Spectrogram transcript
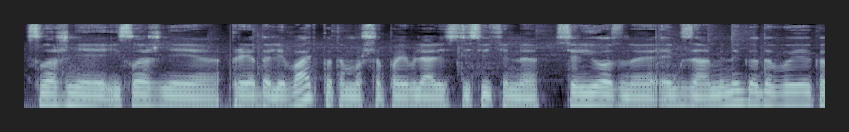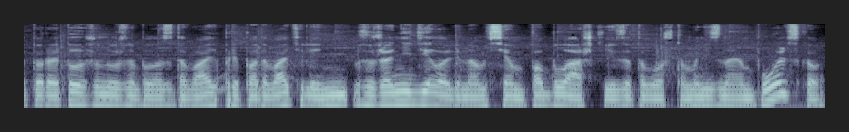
сложнее и сложнее преодолевать, потому что появлялись действительно серьезные экзамены годовые, которые тоже нужно было сдавать. Преподаватели уже не делали нам всем поблажки из-за того, что мы не знаем польского.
